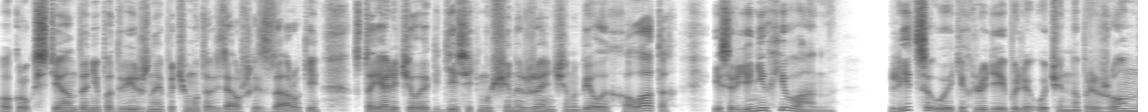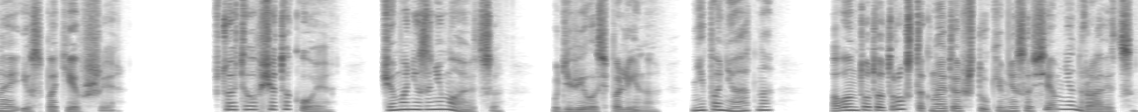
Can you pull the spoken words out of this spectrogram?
Вокруг стенда, неподвижные, почему-то взявшись за руки, стояли человек десять мужчин и женщин в белых халатах, и среди них Иван. Лица у этих людей были очень напряженные и вспотевшие. «Что это вообще такое? Чем они занимаются?» – удивилась Полина. «Непонятно. А вон тот отросток на этой штуке мне совсем не нравится».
